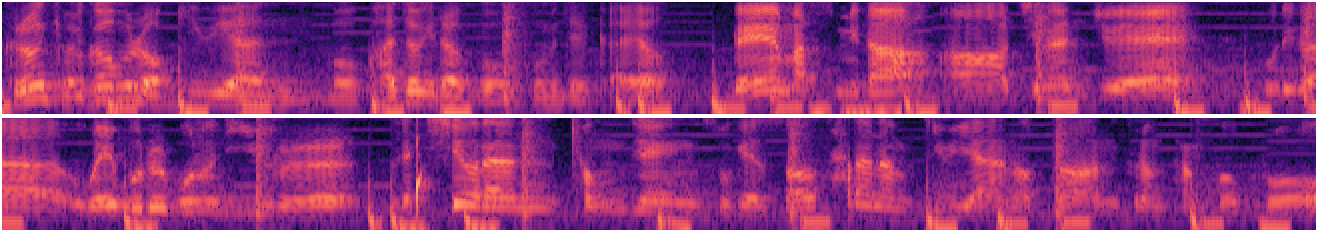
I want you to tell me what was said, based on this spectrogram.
그런 결과물을 얻기 위한 뭐 과정이라고 보면 될까요? 네, 맞습니다. 어, 지난주에 우리가 외부를 보는 이유를 우리가 치열한 경쟁 속에서 살아남기 위한 어떤 그런 방법으로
